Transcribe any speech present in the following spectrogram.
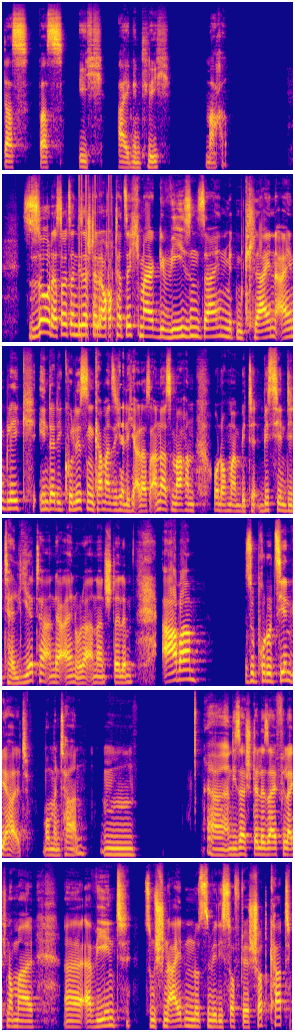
das, was ich eigentlich mache. So, das soll es an dieser Stelle auch tatsächlich mal gewesen sein. Mit einem kleinen Einblick hinter die Kulissen kann man sicherlich alles anders machen und noch mal ein bisschen detaillierter an der einen oder anderen Stelle. Aber so produzieren wir halt momentan. Mm. Äh, an dieser Stelle sei vielleicht nochmal äh, erwähnt, zum Schneiden nutzen wir die Software Shotcut.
